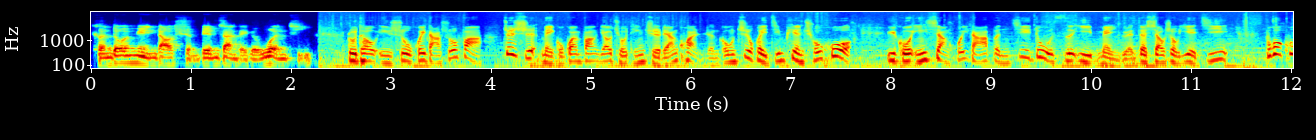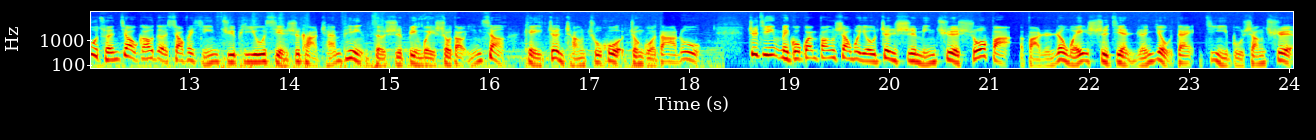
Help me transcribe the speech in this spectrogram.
可能都会面临到选边站的一个问题。路透引述回答说法，证实美国官方要求停止两款人工智慧晶片出货，预估影响回答本季度四亿美元的销售业绩。不过库存较高的消费型 GPU 显示卡产品，则是并未受到影响，可以正常出货中国大陆。至今，美国官方尚未有正式明确说法。法人认为事件仍有待进一步商榷。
